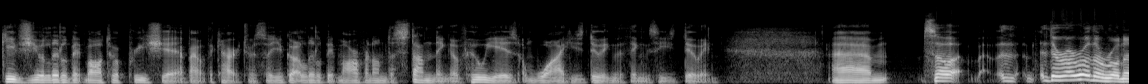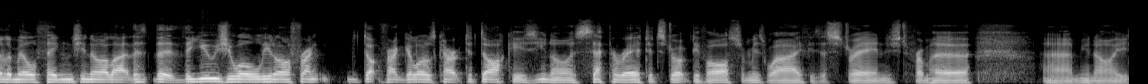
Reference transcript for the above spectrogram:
gives you a little bit more to appreciate about the character. So you've got a little bit more of an understanding of who he is and why he's doing the things he's doing. Um, so there are other run of the mill things, you know, like the, the the usual, you know, Frank Doc Frank Grillo's character Doc is, you know, separated, struck divorced from his wife, he's estranged from her. Um, you know, he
